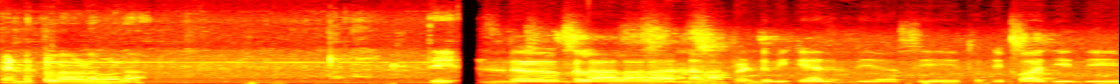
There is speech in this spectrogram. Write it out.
ਪਿੰਡ ਕਲਾਲ ਵਾਲਾ। ਤੇ ਪਿੰਡ ਕਲਾਲ ਵਾਲਾ ਨਵਾਂ ਪਿੰਡ ਵੀ ਕਹਿ ਦਿੰਦੇ ਆ ਤੇ ਤੁਹਾਡੇ ਭਾਜੀ ਦੀ,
